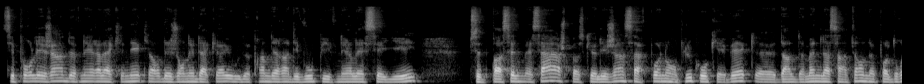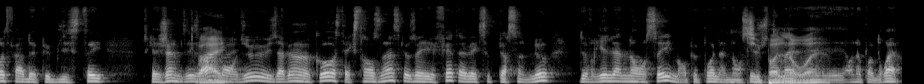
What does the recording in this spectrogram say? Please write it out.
C'est pour les gens de venir à la clinique lors des journées d'accueil ou de prendre des rendez-vous puis venir l'essayer. Puis c'est de passer le message parce que les gens ne savent pas non plus qu'au Québec, euh, dans le domaine de la santé, on n'a pas le droit de faire de publicité. Parce que les gens me disent Ah mon Dieu, ils avaient un cas, c'est extraordinaire ce que vous avez fait avec cette personne-là. Vous devriez l'annoncer, mais on ne peut pas l'annoncer. Pas on n'a pas le droit.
